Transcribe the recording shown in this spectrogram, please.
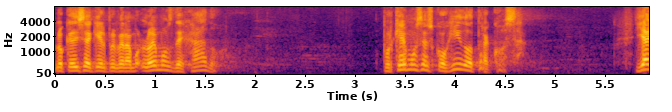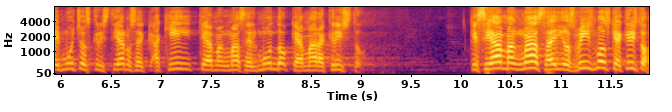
lo que dice aquí el primer amor. Lo hemos dejado. Porque hemos escogido otra cosa. Y hay muchos cristianos aquí que aman más el mundo que amar a Cristo que se aman más a ellos mismos que a Cristo.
